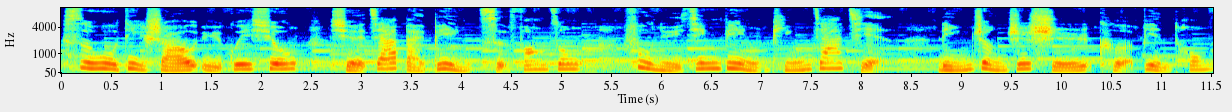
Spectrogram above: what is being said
四物地少与归胸，血加百病此方宗。妇女经病平加减，临症之时可变通。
